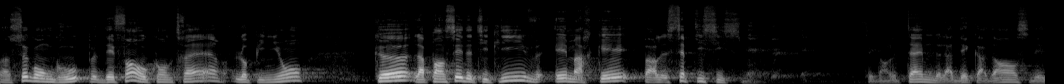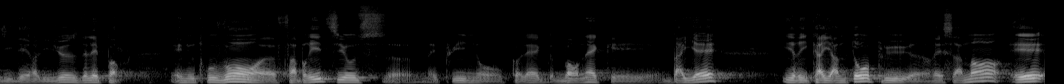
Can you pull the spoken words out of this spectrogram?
un second groupe défend au contraire l'opinion que la pensée de Tite-Live est marquée par le scepticisme. C'est dans le thème de la décadence des idées religieuses de l'époque. Et nous trouvons euh, Fabricius euh, et puis nos collègues Bornek et Bayet, Iri Kayanto plus euh, récemment, et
